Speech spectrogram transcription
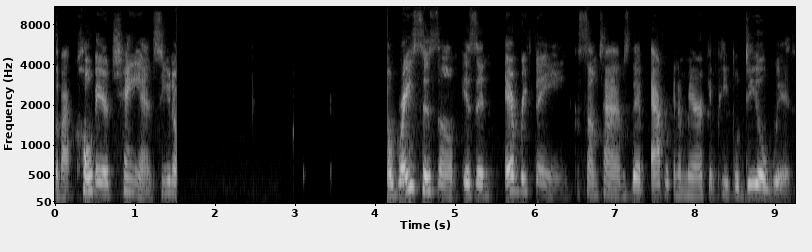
of our their chance, you know, racism is in everything sometimes that African American people deal with.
